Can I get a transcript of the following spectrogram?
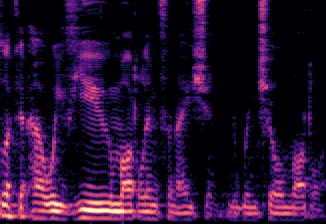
look at how we view model information in Windchill Modeler.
